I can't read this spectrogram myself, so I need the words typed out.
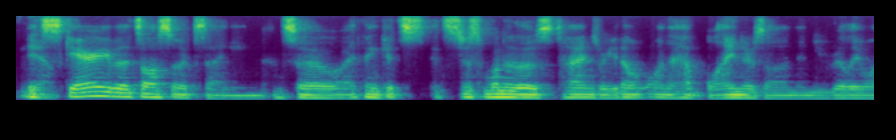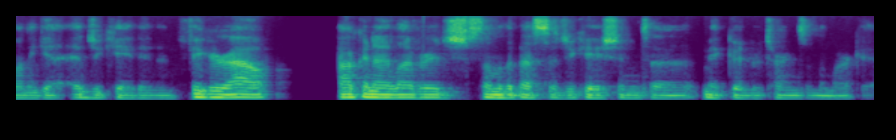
yeah. it's scary but it's also exciting and so i think it's it's just one of those times where you don't want to have blinders on and you really want to get educated and figure out how can i leverage some of the best education to make good returns in the market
